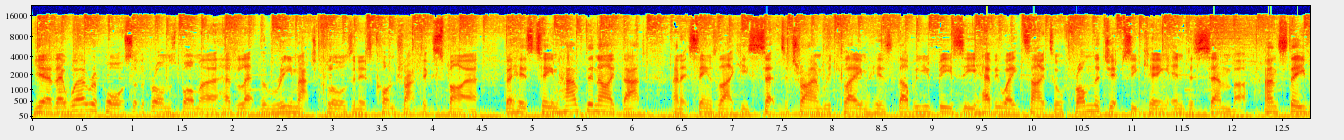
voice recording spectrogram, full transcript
Yeah, there were reports that the Bronze Bomber had let the rematch clause in his contract expire but his team have denied that, and it seems like he's set to try and reclaim his WBC heavyweight title from the Gypsy King in December. And Steve,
